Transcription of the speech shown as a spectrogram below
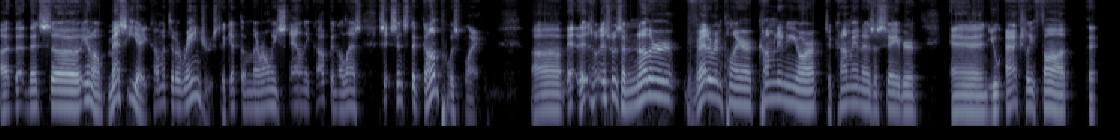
Uh, that, that's uh, you know Messier coming to the Rangers to get them their only Stanley Cup in the last since the Gump was playing. Uh, this, this was another veteran player coming to New York to come in as a savior, and you actually thought that,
